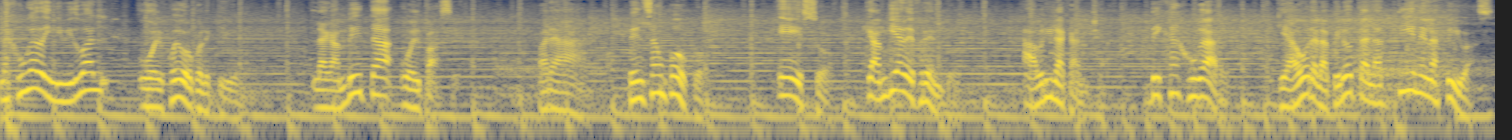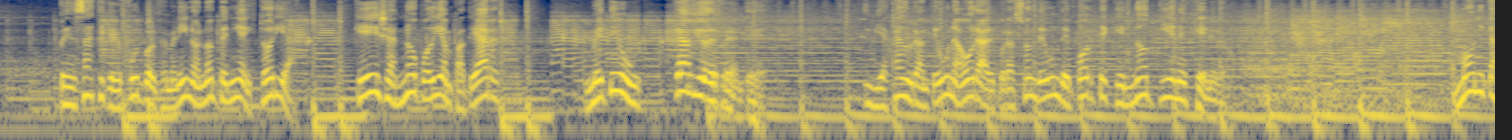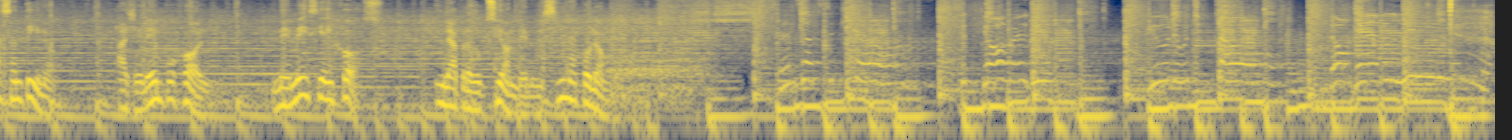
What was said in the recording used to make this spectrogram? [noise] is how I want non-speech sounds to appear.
¿La jugada individual o el juego colectivo? ¿La gambeta o el pase? Para, pensá un poco. Eso, cambia de frente. Abrí la cancha. Deja jugar, que ahora la pelota la tienen las pibas. ¿Pensaste que el fútbol femenino no tenía historia? ¿Que ellas no podían patear? Mete un cambio de frente y viaja durante una hora al corazón de un deporte que no tiene género. Mónica Santino, Ayelén Pujol, Nemesia y Jos y la producción de Luisina Colombo.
